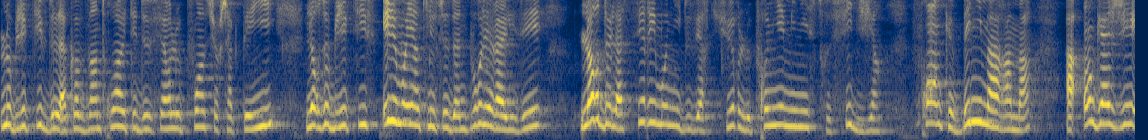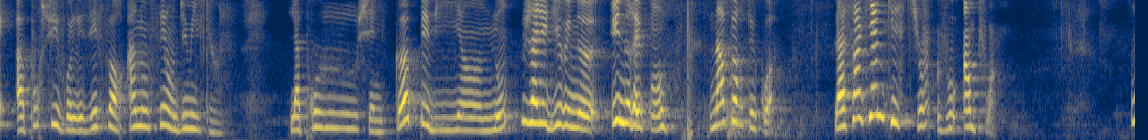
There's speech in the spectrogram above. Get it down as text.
l'objectif de la COP 23 était de faire le point sur chaque pays, leurs objectifs et les moyens qu'ils se donnent pour les réaliser. Lors de la cérémonie d'ouverture, le Premier ministre fidjien Franck Benimarama a engagé à poursuivre les efforts annoncés en 2015. La prochaine COP, eh bien non, j'allais dire une, une réponse, n'importe quoi. La cinquième question vaut un point. Où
